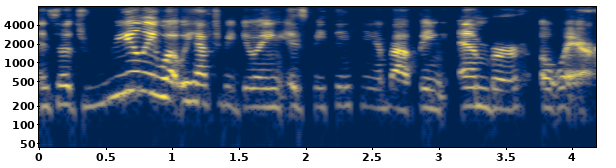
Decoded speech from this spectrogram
And so it's really what we have to be doing is be thinking about being ember aware.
